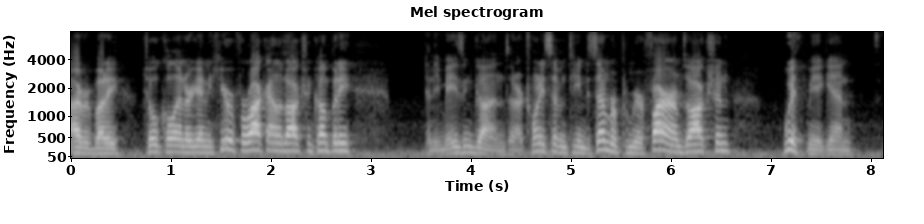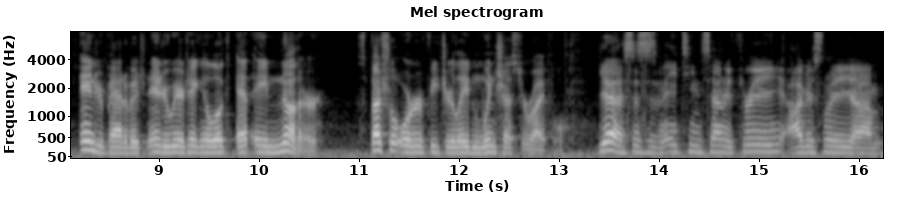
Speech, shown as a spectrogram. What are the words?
Hi, everybody. Joel Kolander again here for Rock Island Auction Company and the Amazing Guns and our 2017 December Premier Firearms Auction. With me again is Andrew Padovich. Andrew, we are taking a look at another special order feature laden Winchester rifle. Yes, this is an 1873, obviously um,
